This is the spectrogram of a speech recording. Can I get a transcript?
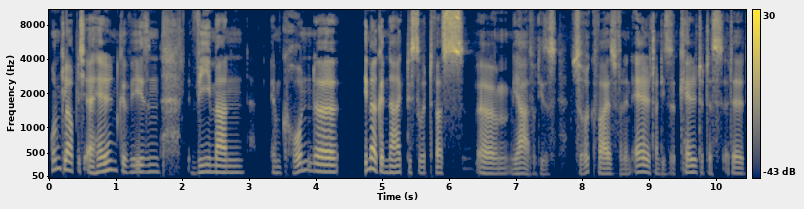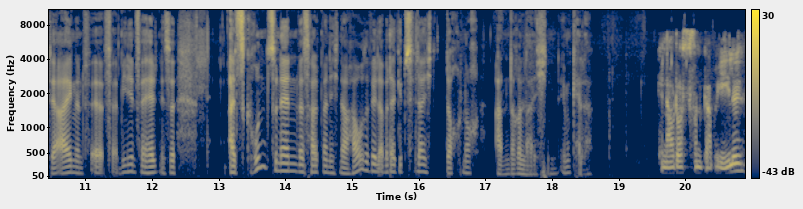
unglaublich erhellend gewesen, wie man im Grunde immer geneigt ist, so etwas, ähm, ja, so dieses Zurückweisen von den Eltern, diese Kälte des, der, der eigenen äh, Familienverhältnisse als Grund zu nennen, weshalb man nicht nach Hause will, aber da gibt es vielleicht doch noch andere Leichen im Keller. Genau, du hast von Gabriele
